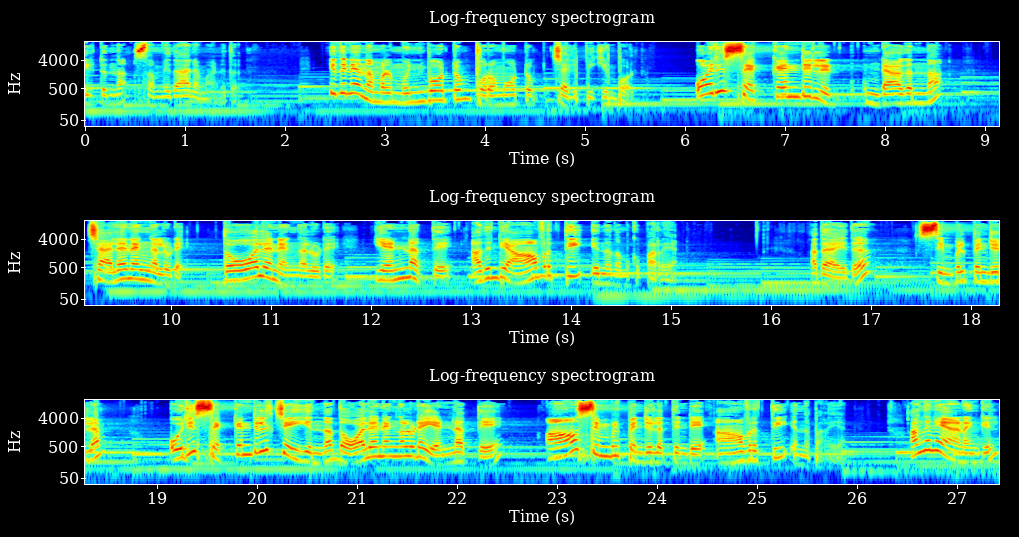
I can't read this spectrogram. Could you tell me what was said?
ഇട്ടുന്ന സംവിധാനമാണിത്. ഇതിനെ നമ്മൾ മുൻപോട്ടും പുറമോട്ടും ചലിപ്പിക്കുമ്പോൾ ഒരു സെക്കൻഡിൽ ഉണ്ടാകുന്ന ചലനങ്ങളുടെ ദോലനങ്ങളുടെ എണ്ണത്തെ അതിന്റെ ആവൃത്തി എന്ന് നമുക്ക് പറയാം. അതായത് സിമ്പിൾ പെൻഡുലം ഒരു സെക്കൻഡിൽ ചെയ്യുന്ന ദോലനങ്ങളുടെ എണ്ണത്തെ ആ സിമ്പിൾ പെൻഡുലത്തിന്റെ ആവൃത്തി എന്ന് പറയാം. അങ്ങനെയാണെങ്കിൽ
